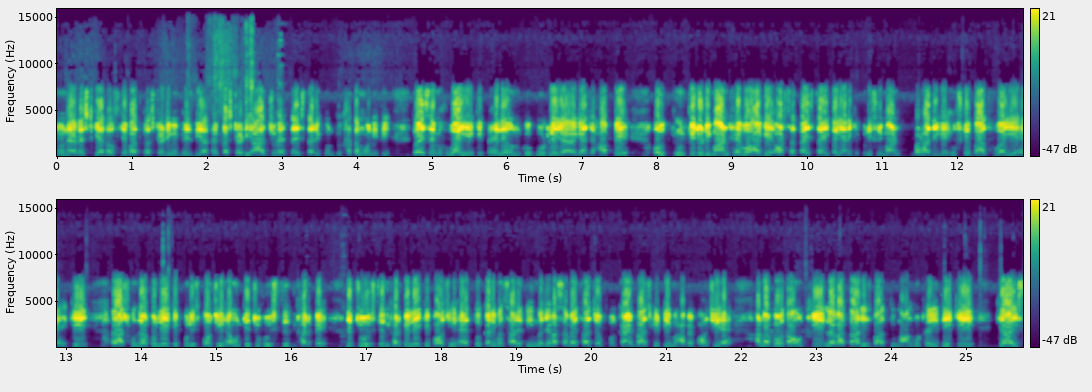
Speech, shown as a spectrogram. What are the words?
उन्हें अरेस्ट किया था, उसके बाद कस्टडी में भेज दिया था। कस्टडी आज जो है, तेईस तारीख को उनकी खत्म होनी थी। तो ऐसे में हुआ ये कि पहले उनको कोर्ट ले जाया गया, जहाँ पे उनकी जो डिमांड है, वो आगे और सत्ताईस तारीख तक, यानी कि पुलिस रिमांड बढ़ा दी गई। उसके बाद हुआ यह है कि राजकुंद्रा को लेके पुलिस पहुँची है, उनके जुहू स्थित घर पे। जब जुहू स्थित घर पे लेके पहुँची है तो करीबन साढ़े तीन बजे का समय था जब क्राइम ब्रांच की टीम वहाँ पे पहुँची है। और मैं आपको बताऊँ कि लगातार इस बात की मांग उठ रही थी कि क्या इस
